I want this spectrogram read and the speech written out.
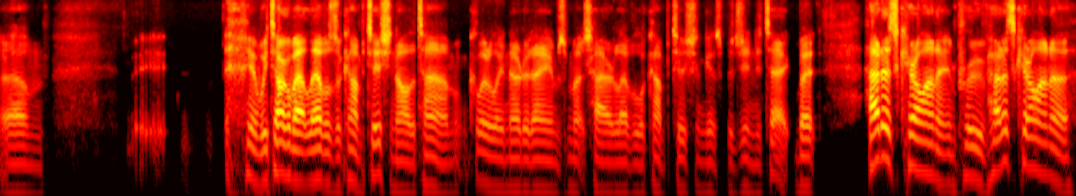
Um, we talk about levels of competition all the time. Clearly, Notre Dame's much higher level of competition against Virginia Tech. But how does Carolina improve? How does Carolina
